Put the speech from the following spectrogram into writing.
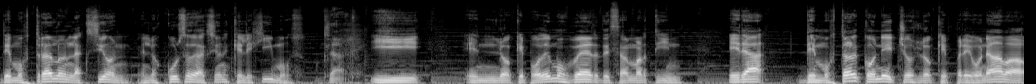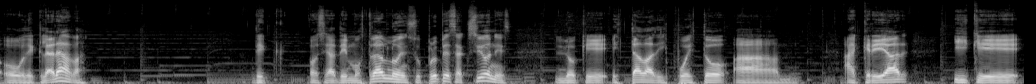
demostrarlo en la acción, en los cursos de acciones que elegimos. Y en lo que podemos ver de San Martín era demostrar con hechos lo que pregonaba o declaraba. o sea, demostrarlo en sus propias acciones, lo que estaba dispuesto a, crear y que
